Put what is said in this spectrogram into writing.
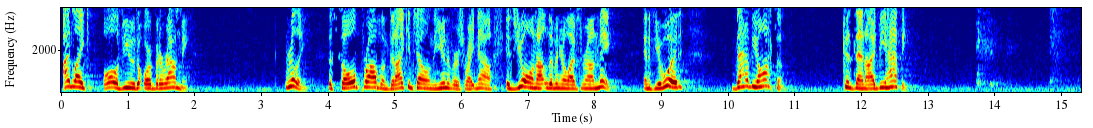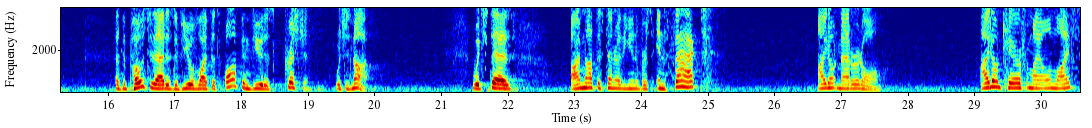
I'd like all of you to orbit around me. Really. The sole problem that I can tell in the universe right now is you all not living your lives around me. And if you would, that'd be awesome. Because then I'd be happy. As opposed to that is a view of life that's often viewed as Christian, which is not. Which says, I'm not the center of the universe. In fact, I don't matter at all. I don't care for my own life.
